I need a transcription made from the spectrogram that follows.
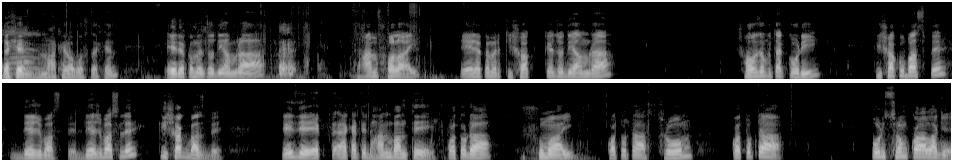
দেখেন, মাঠের অবস্থা দেখেন। এই রকমের যদি আমরা ধান ফলাই এই কৃষককে যদি আমরা সহযোগিতা করি, কৃষকও বাঁচবে, দেশ বাঁচবে। দেশ বাঁচলে কৃষক বাঁচবে। এই যে একটা একাটি ধান বাঁধতে কতটা সময়, কতটা শ্রম, কতটা পরিশ্রম করা লাগে?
